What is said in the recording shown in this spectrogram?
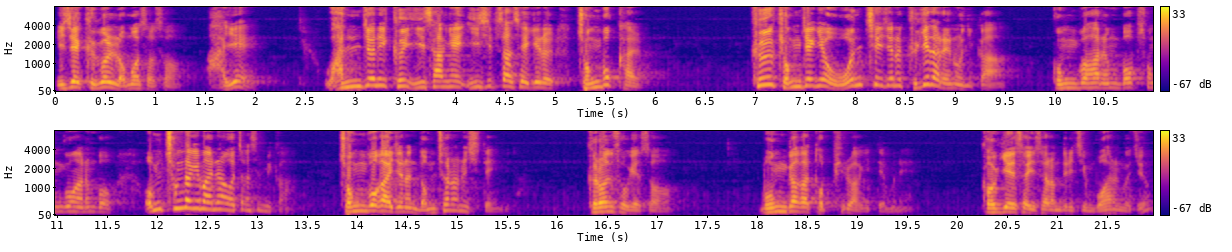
이제 그걸 넘어서서 아예 완전히 그 이상의 24세기를 정복할 그 경쟁의 원체제는 그게 다 내놓으니까 공부하는 법, 성공하는 법 엄청나게 많이 나왔지 않습니까? 정보가 이제는 넘쳐나는 시대입니다. 그런 속에서 뭔가가 더 필요하기 때문에 거기에서 이 사람들이 지금 뭐 하는 거죠?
